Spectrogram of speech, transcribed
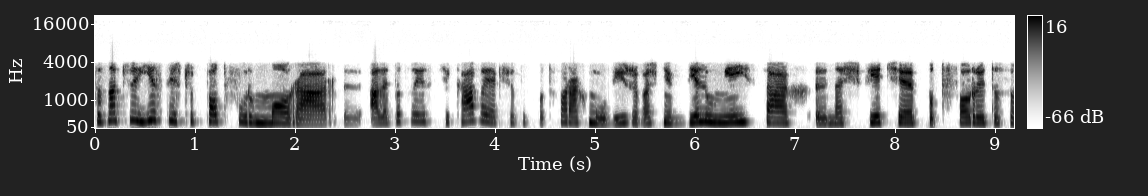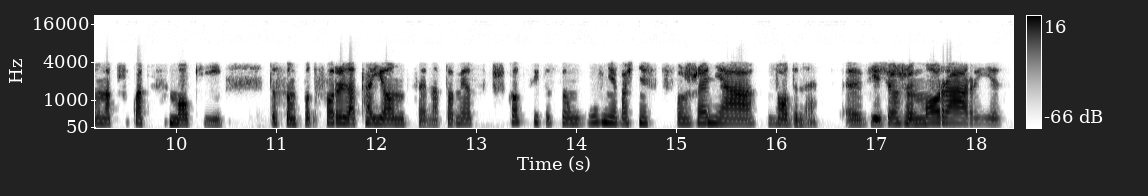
To znaczy jest jeszcze potwór morar, y, ale to, co jest ciekawe, jak się o tych potworach mówi, że właśnie w wielu miejscach y, na świecie potwory to są na przykład smoki, to są potwory latające, natomiast w Szkocji to są głównie właśnie stworzenia wodne. W jeziorze Morar jest,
